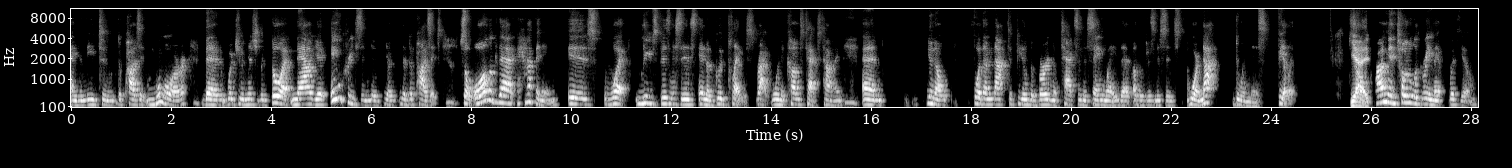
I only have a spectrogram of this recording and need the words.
and you need to deposit more than what you initially thought, now you're increasing your, your, your deposits. Mm. So all of that happening is what leaves businesses in a good place, right? When it comes tax time and, you know, for them not to feel the burden of tax in the same way that other businesses who are not doing this feel it. Yeah, so it, I'm in total agreement with you.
